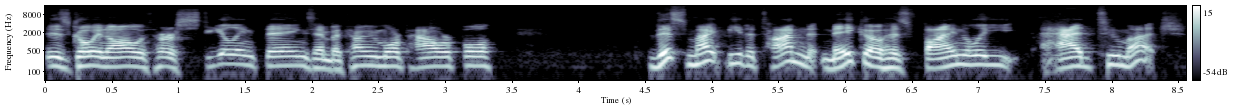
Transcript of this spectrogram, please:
is going on with her stealing things and becoming more powerful, this might be the time that Mako has finally had too much.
